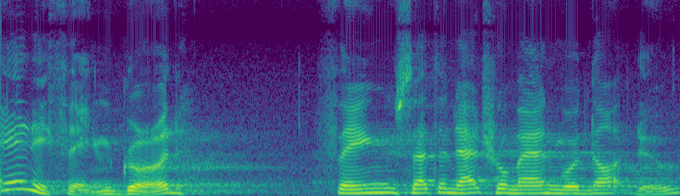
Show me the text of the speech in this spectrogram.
anything good, things that the natural man would not do,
